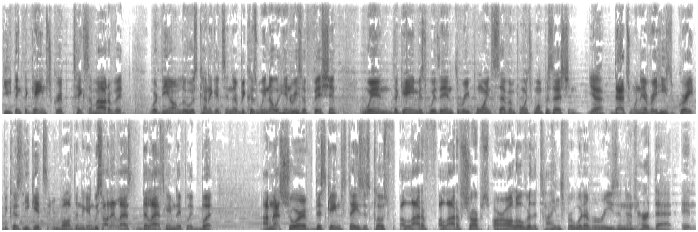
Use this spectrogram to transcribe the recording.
do you think the game script takes him out of it where Dion Lewis kind of gets in there? Because we know Henry's efficient when the game is within three points, seven points, one possession. Yeah. That's whenever he's great because he gets involved in the game. We saw that last the last game they played, but I'm not sure if this game stays as close. A lot of a lot of sharps are all over the Titans for whatever reason. And I've heard that, and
